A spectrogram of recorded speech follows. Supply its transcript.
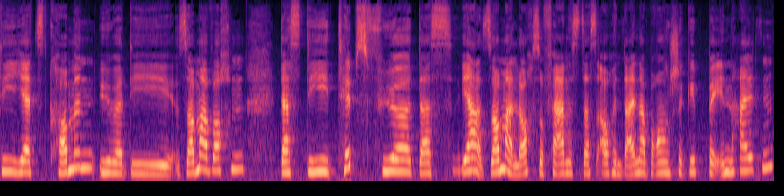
die jetzt kommen über die Sommerwochen, dass die Tipps für das ja, Sommerloch, sofern es das auch in deiner Branche gibt, beinhalten.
